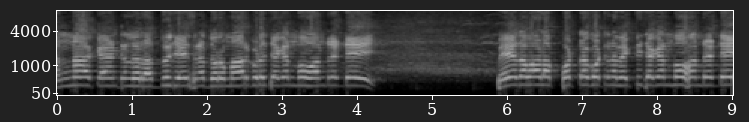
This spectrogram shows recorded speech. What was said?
అన్నా క్యాంటీన్లు రద్దు చేసిన దుర్మార్గుడు జగన్మోహన్ రెడ్డి. పేదవాళ్ళ పొట్టగొట్టిన వ్యక్తి జగన్మోహన్ రెడ్డి.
